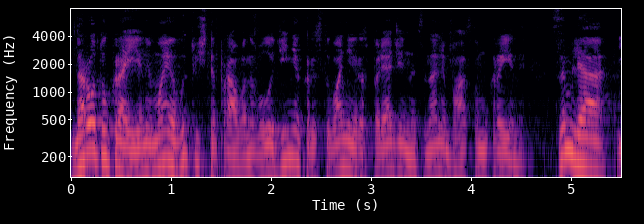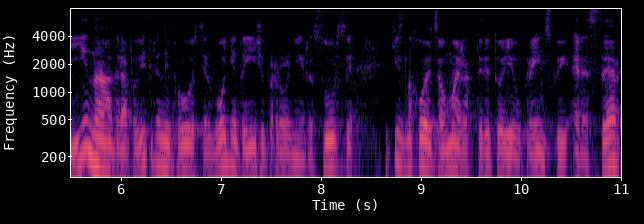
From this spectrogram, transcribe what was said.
Народ України має виключне право на володіння, користування і розпорядження національним багатством України. Земля, її надра, повітряний простір, водні та інші природні ресурси, які знаходяться в межах території Української РСР,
